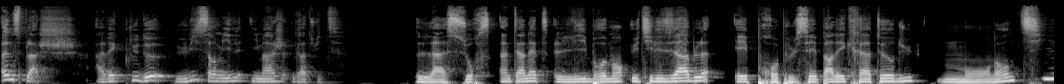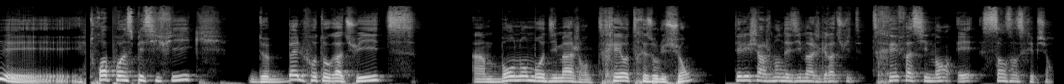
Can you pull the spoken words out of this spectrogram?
Unsplash, avec plus de 800 000 images gratuites. La source internet librement utilisable et propulsée par des créateurs du monde entier. Trois points spécifiques, de belles photos gratuites, un bon nombre d'images en très haute résolution, téléchargement des images gratuites très facilement et sans inscription.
